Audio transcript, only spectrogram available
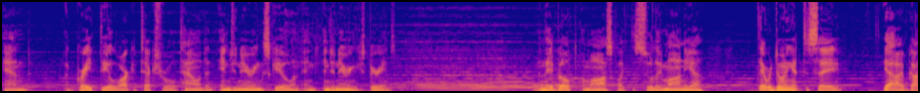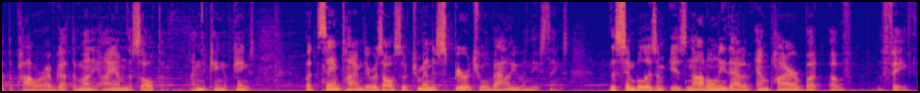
and a great deal of architectural talent and engineering skill and, and engineering experience. When they built a mosque like the Suleymaniye, they were doing it to say, yeah, I've got the power, I've got the money, I am the Sultan, I'm the King of Kings. But at the same time, there was also tremendous spiritual value in these things. The symbolism is not only that of empire, but of faith.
